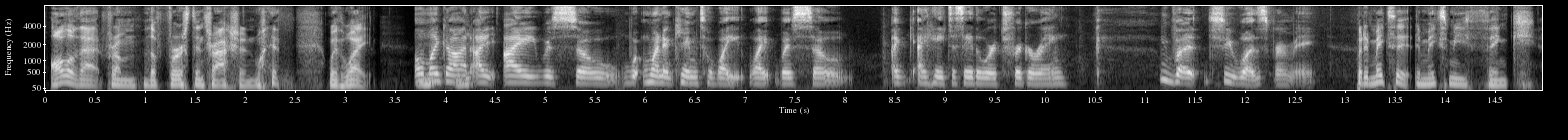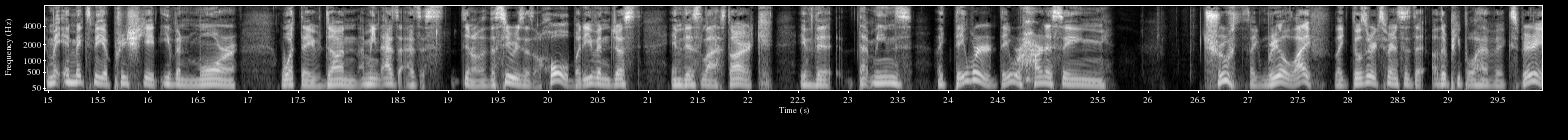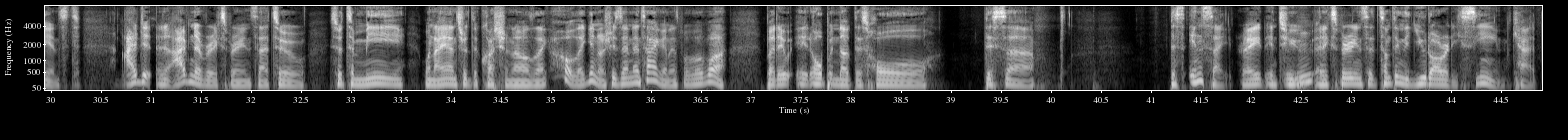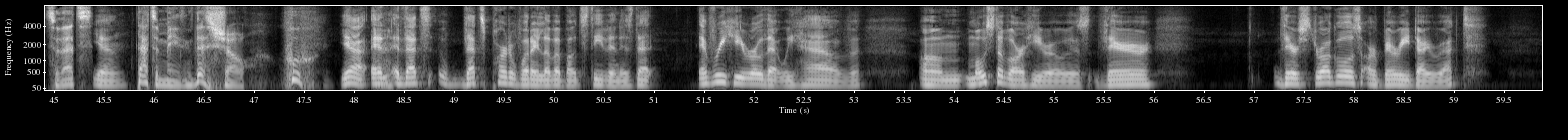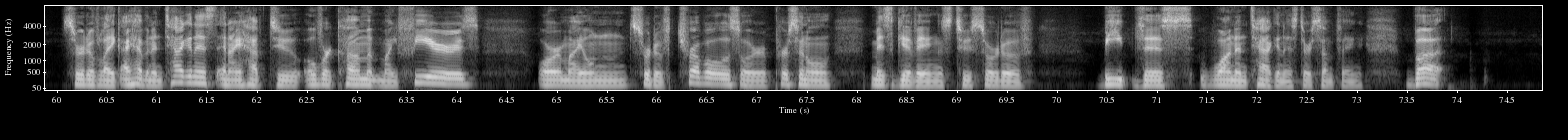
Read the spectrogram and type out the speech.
all of that from the first interaction with with White. Oh Mm-hmm, my god, I I was so when it came to White, White was so I I hate to say the word triggering, but she was for me. But it makes it it makes me think. I mean, it makes me appreciate even more what they've done. I mean, as as a you know the series as a whole, but even just in this last arc, if the that means like they were they were harnessing truth, like real life. Like those are experiences that other people have experienced. I did, and I've never experienced that too. So to me, when I answered the question, I was like, oh, like you know, she's an antagonist, blah blah blah. But it it opened up this whole this uh this insight right into an experience that's something that you'd already seen, Kat. So that's Yeah. that's amazing. This show, whew, Yeah, and, and that's that's part of what I love about Steven is that every hero that we have, um, most of our heroes, their their struggles are very direct. Sort of like I have an antagonist and I have to overcome my fears or my own sort of troubles or personal misgivings to sort of beat this one antagonist or something. But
